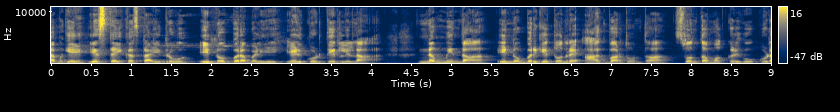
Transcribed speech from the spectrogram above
ತಮಗೆ ಎಷ್ಟೇ ಕಷ್ಟ ಇದ್ರೂ ಇನ್ನೊಬ್ಬರ ಬಳಿ ಹೇಳಿಕೊಡ್ತಿರ್ಲಿಲ್ಲ. ನಮ್ಮಿಂದ ಇನ್ನೊಬ್ಬರಿಗೆ ತೊಂದರೆ ಆಗಬಾರ್ದು ಅಂತ ಸ್ವಂತ ಮಕ್ಕಳಿಗೂ ಕೂಡ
